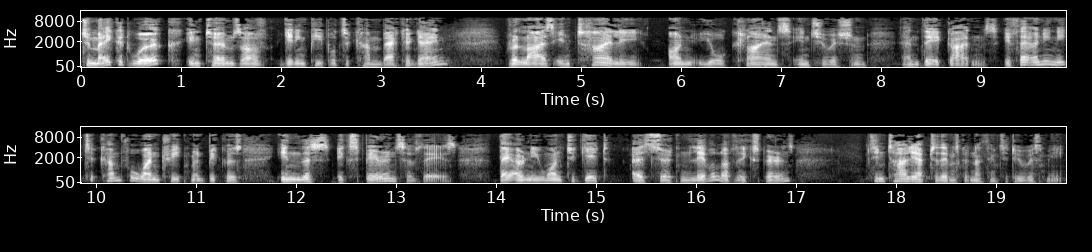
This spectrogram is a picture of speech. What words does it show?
to make it work in terms of getting people to come back again relies entirely on your client's intuition and their guidance. If they only need to come for one treatment because in this experience of theirs, they only want to get a certain level of the experience, it's entirely up to them. It's got nothing to do with me.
